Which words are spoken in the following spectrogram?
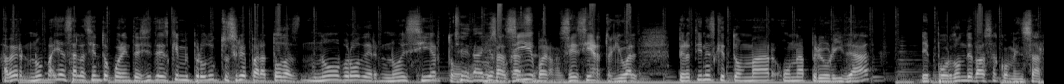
A ver, no vayas a las 147, es que mi producto sirve para todas. No, brother, no es cierto. Sí, o sea, sí, bueno, sí es cierto, igual, pero tienes que tomar una prioridad de por dónde vas a comenzar,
